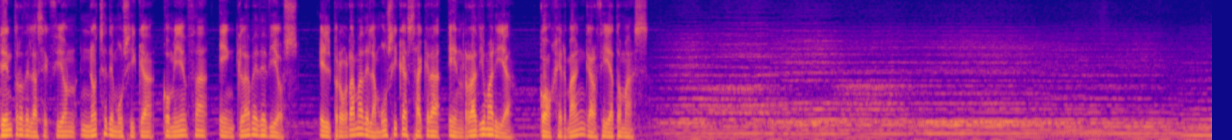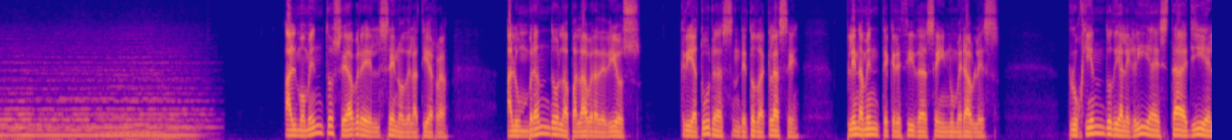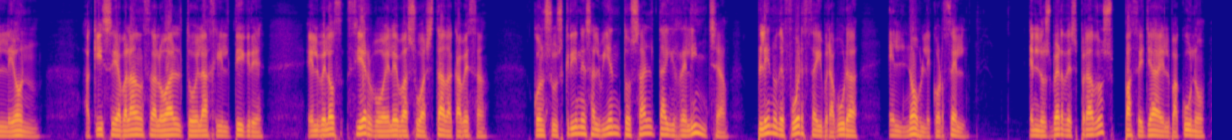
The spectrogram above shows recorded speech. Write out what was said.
Dentro de la sección Noche de Música comienza En Clave de Dios, el programa de la música sacra en Radio María, con Germán García Tomás. Al momento se abre el seno de la tierra, alumbrando la palabra de Dios, criaturas de toda clase, plenamente crecidas e innumerables. Rugiendo de alegría está allí el león, aquí se abalanza a lo alto el ágil tigre, el veloz ciervo eleva su astada cabeza, con sus crines al viento salta y relincha, pleno de fuerza y bravura, el noble corcel en los verdes prados pace ya el vacuno,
